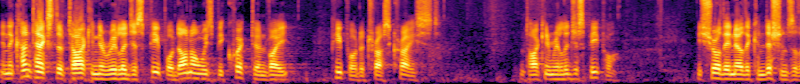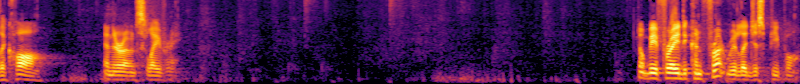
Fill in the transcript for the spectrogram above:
In the context of talking to religious people, don't always be quick to invite people to trust Christ. I'm talking religious people. Be sure they know the conditions of the call and their own slavery. Don't be afraid to confront religious people,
